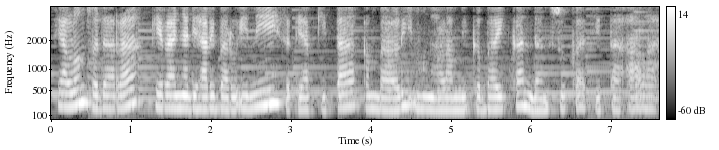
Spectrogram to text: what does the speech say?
Shalom saudara, kiranya di hari baru ini setiap kita kembali mengalami kebaikan dan sukacita Allah.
